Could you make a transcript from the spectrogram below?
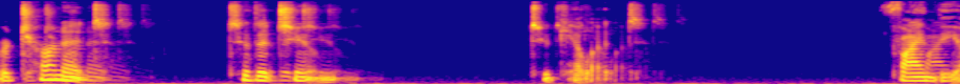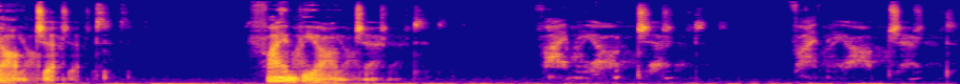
Return it to the tomb to kill it. Find the object. Find the object. Find the object. Find the object.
